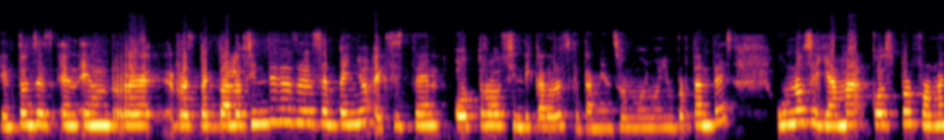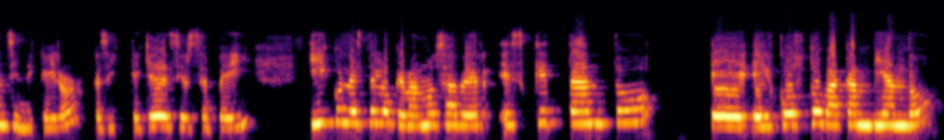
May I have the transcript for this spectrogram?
Entonces, en, respecto a los índices de desempeño, existen otros indicadores que también son muy, muy importantes. Uno se llama Cost Performance Indicator, que, que quiere decir CPI, y con este lo que vamos a ver es qué tanto eh, el costo va cambiando,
